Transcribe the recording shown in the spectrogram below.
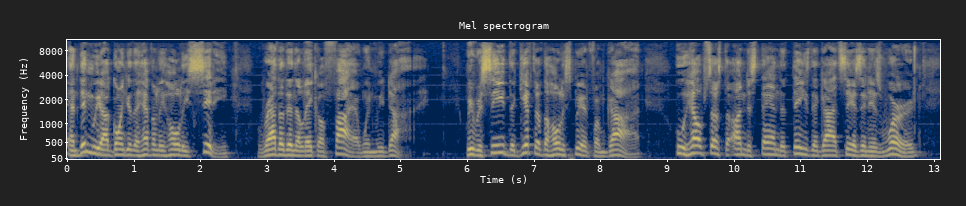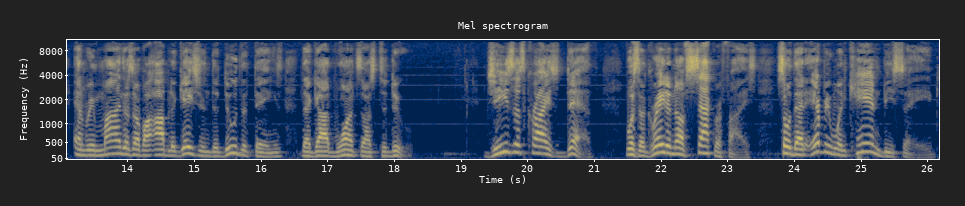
And then we are going to the heavenly holy city rather than the lake of fire when we die. We receive the gift of the Holy Spirit from God, who helps us to understand the things that God says in His Word and reminds us of our obligation to do the things that God wants us to do. Jesus Christ's death was a great enough sacrifice so that everyone can be saved,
